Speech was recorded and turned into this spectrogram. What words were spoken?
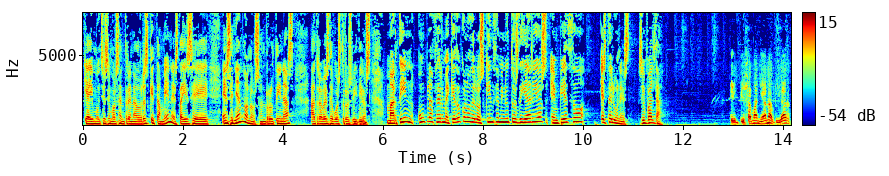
que hay muchísimos entrenadores que también estáis eh, enseñándonos en rutinas a través de vuestros vídeos. Martín, un placer. Me quedo con lo de los 15 minutos diarios. Empiezo este lunes, sin falta empieza mañana, Pilar.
